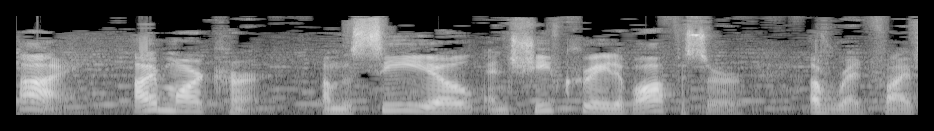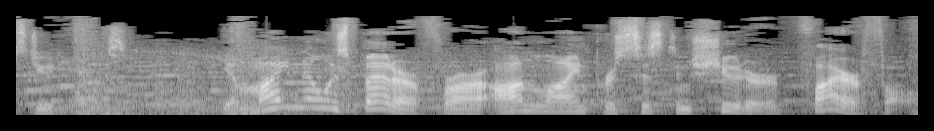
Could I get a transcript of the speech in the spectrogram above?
Hi, I'm Mark Kern. I'm the CEO and Chief Creative Officer of Red 5 Studios. You might know us better for our online persistent shooter, Firefall.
